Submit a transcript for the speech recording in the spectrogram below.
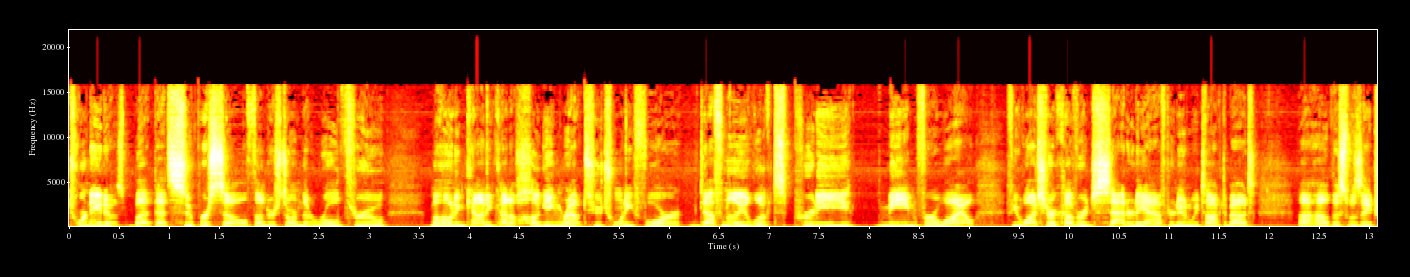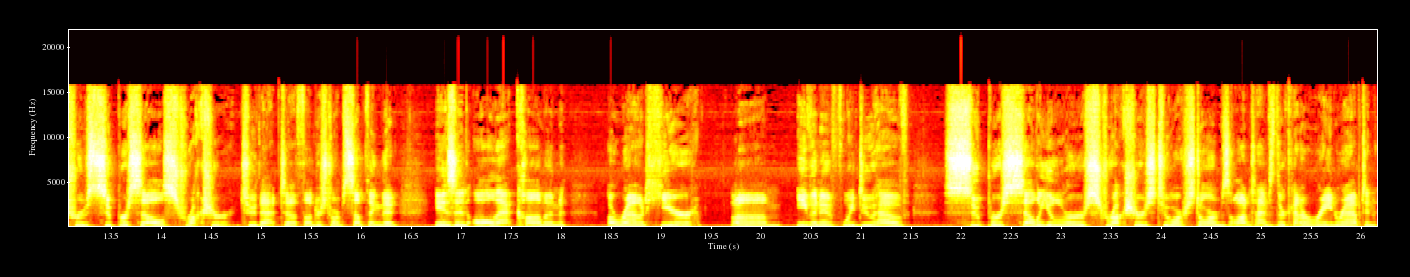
tornadoes, but that supercell thunderstorm that rolled through Mahoning County, kind of hugging Route 224, definitely looked pretty mean for a while. If you watched our coverage Saturday afternoon, we talked about uh, how this was a true supercell structure to that uh, thunderstorm, something that isn't all that common around here. Um, even if we do have supercellular structures to our storms, a lot of times they're kind of rain wrapped and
